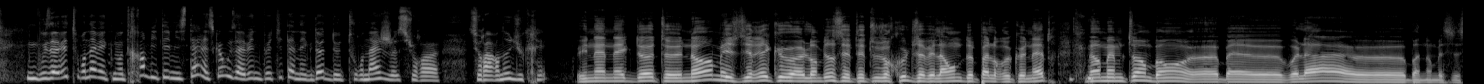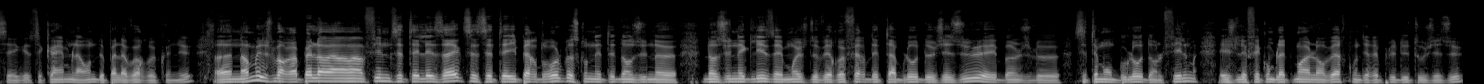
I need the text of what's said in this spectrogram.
Vous avez tourné avec notre invité mystère. Est-ce que vous avez une petite anecdote de tournage sur, sur Arnaud Ducré? Une anecdote, euh, non, mais je dirais que euh, l'ambiance était toujours cool. J'avais la honte de pas le reconnaître, mais en même temps, bon, euh, bah, euh, voilà, bah non, mais c'est- quand même la honte de pas l'avoir reconnu. Non, mais je me rappelle un, un film, c'était Les Ex, et c'était hyper drôle parce qu'on était dans une dans une église et moi je devais refaire des tableaux de Jésus et ben je le, c'était mon boulot dans le film et je l'ai fait complètement à l'envers, qu'on dirait plus du tout Jésus.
